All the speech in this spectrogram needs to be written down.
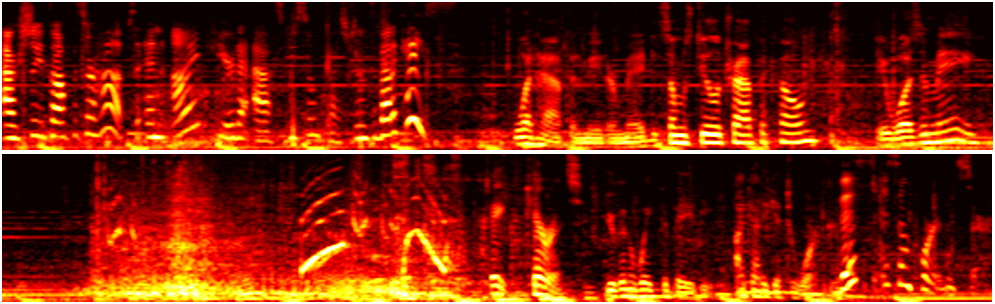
Actually, it's Officer Hopps, and I'm here to ask you some questions about a case. What happened, meter maid? Did someone steal a traffic cone? It wasn't me. Hey, carrots, you're gonna wake the baby. I gotta get to work. This is important, sir.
